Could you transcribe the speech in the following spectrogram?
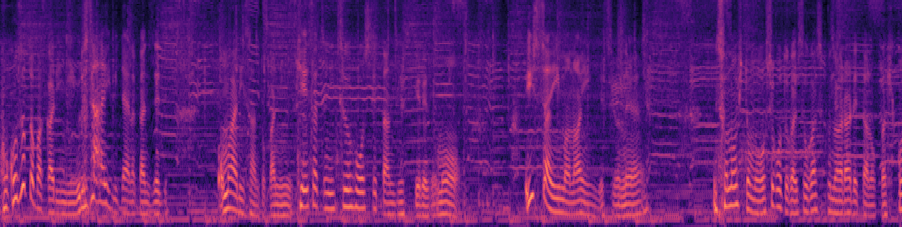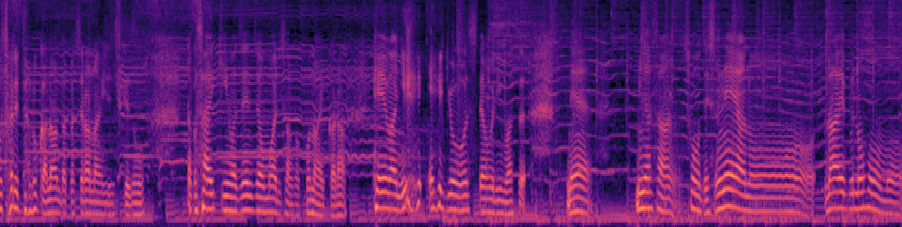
ここぞとばかりにうるさいみたいな感じでおまわりさんとかに警察に通報してたんですけれども一切今ないんですよね。その人もお仕事が忙しくなられたのか引っ越されたのかなんだか知らないですけどなんか最近は全然おまわりさんが来ないから平和に 営業をしておりますね皆さん、そうですね、あのーライブの方も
